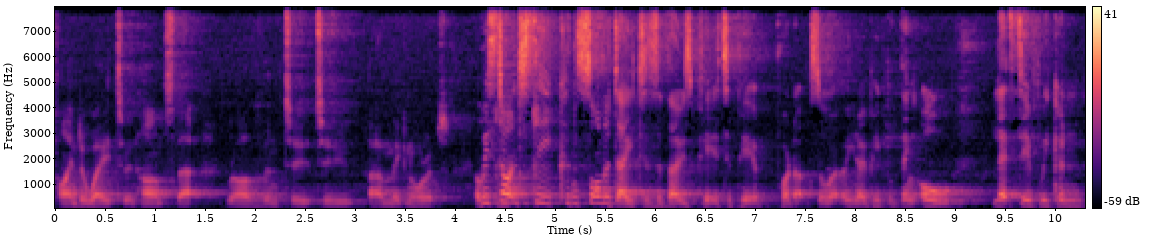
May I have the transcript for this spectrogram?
find a way to enhance that rather than to, to um, ignore it. Are we starting to see consolidators of those peer-to-peer products? Or, you know, people think, oh, let's see if we can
